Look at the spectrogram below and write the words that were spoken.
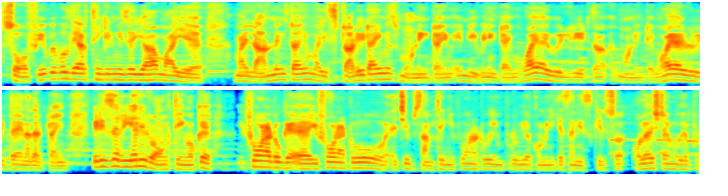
So few people they are thinking is uh, yeah my uh, my learning time, my study time is morning time and evening time. Why I will read the morning time? Why I will read the another time? It is a really wrong thing. Okay if you want to get uh, if you want to achieve something if you want to improve your communication skills so always time we have to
